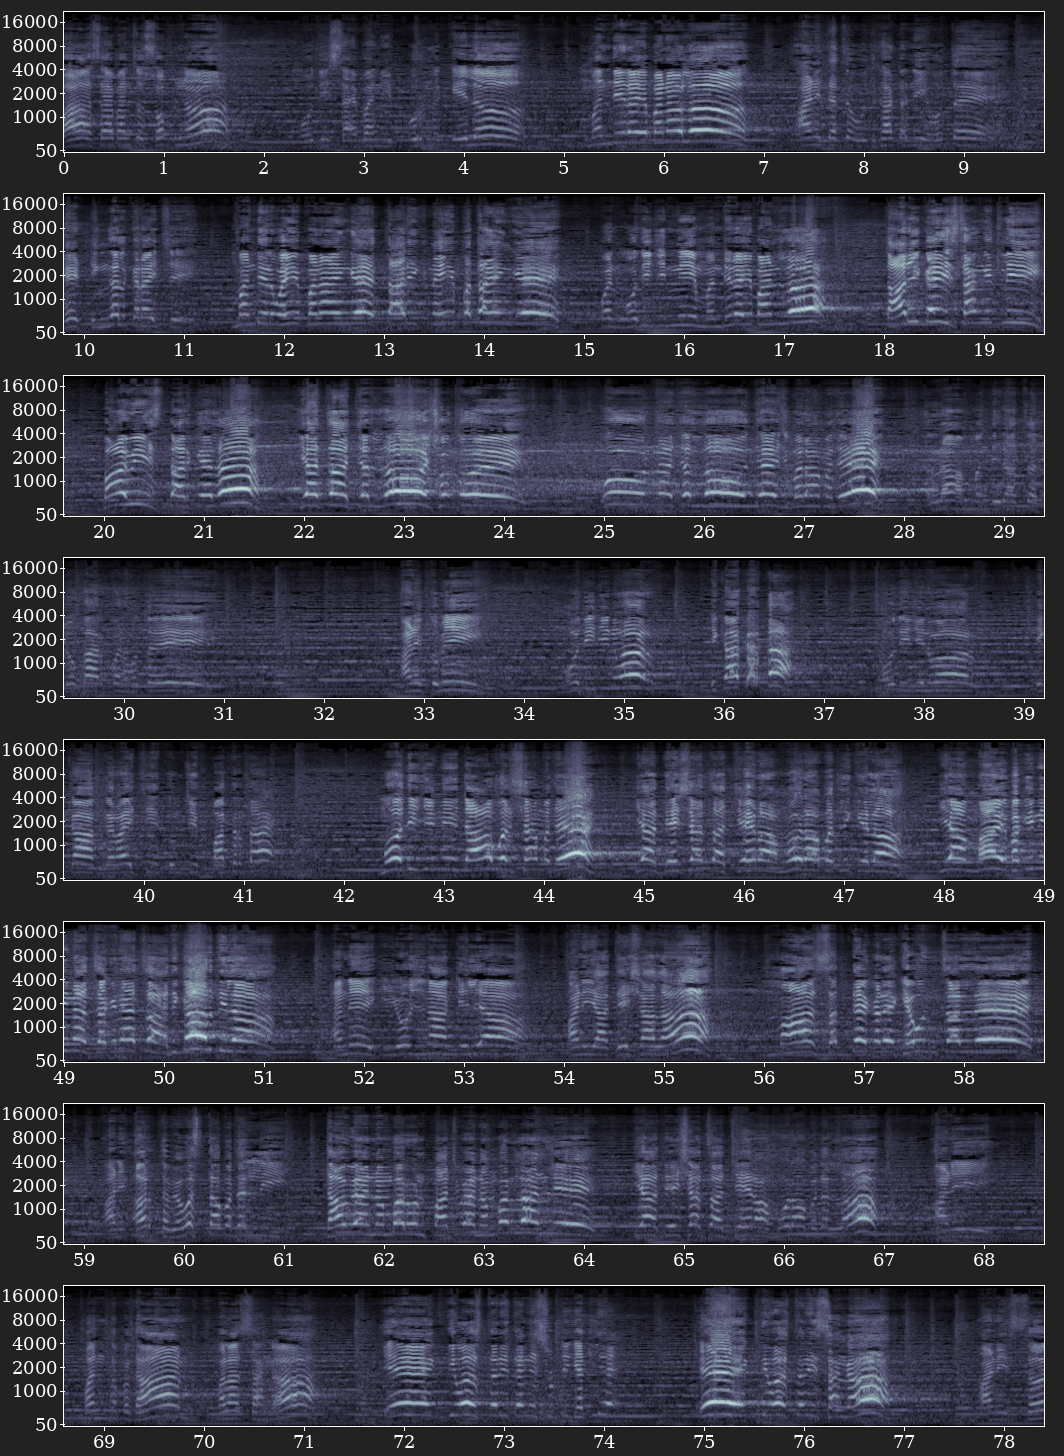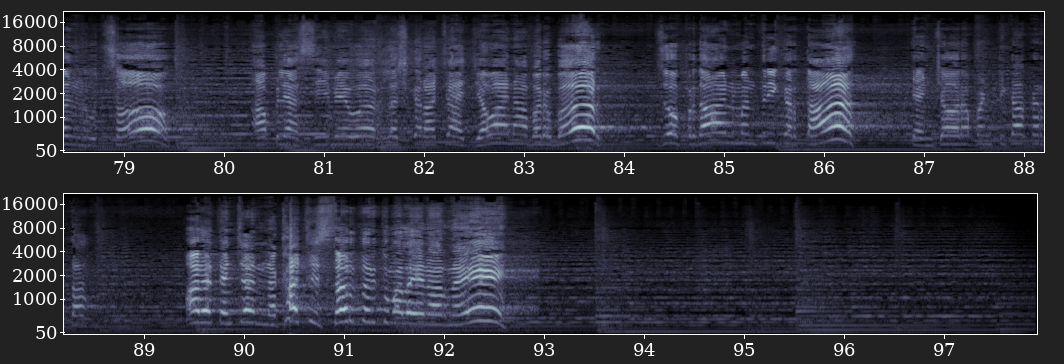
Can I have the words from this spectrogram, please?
बाळासाहेबांचं स्वप्न मोदी साहेबांनी पूर्ण केलं मंदिरही बनवलं आणि त्याचं उद्घाटनही होतंय. हे टिंगल करायचे. मंदिर वही बनाएंगे तारीख नाही बताएंगे. पण मोदीजींनी मंदिरही बांधलं तारीखही सांगितली. बावीस तारखेला याचा जल्लोष होतोय. राम मंदिराचं लोकार्पण होतंय. आणि तुम्ही मोदीजींवर टीका करता. मोदीजींवर टीका करायची तुमची पात्रता आहे. मोदीजींनी दहा वर्षामध्ये या देशाचा चेहरा मोहरा बदली केला. या माय भगिनींना जगण्याचा अधिकार दिला. अनेक योजना केल्या. आणि या देशाला महासत्तेकडे घेऊन चालले आणि अर्थव्यवस्था बदलली. दहाव्या नंबरवरून पाचव्या नंबरला आणले. या देशाचा चेहरा मोरा बदलला. आणि पंतप्रधान मला सांगा एक दिवस तरी त्यांनी सुट्टी घेतली एक दिवस तरी सांगा. आणि सण उत्सव आपल्या सीमेवर लष्कराच्या जवानाबरोबर जो प्रधानमंत्री करतात त्यांच्यावर आपण टीका करता? अरे त्यांच्या नखाची सर तरी तुम्हाला येणार नाही.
